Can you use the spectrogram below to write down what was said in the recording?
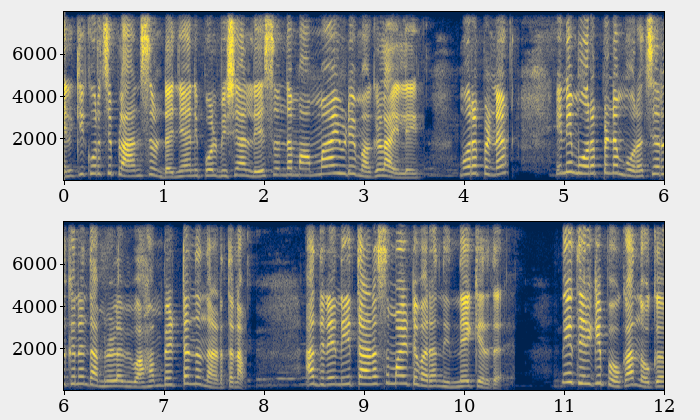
എനിക്ക് കുറച്ച് പ്ലാൻസ് ഉണ്ട്. ഞാനിപ്പോൾ വിശാലിലെ സ്വന്തം അമ്മായിയുടെ മകളായില്ലേ? മുറപ്പെണ്ണ്? ഇനി മുറപ്പെണ്ണും മുറച്ചെറുക്കനും തമ്മിലുള്ള വിവാഹം പെട്ടെന്ന് നടത്തണം. അതിന് നീ തടസ്സമായിട്ട് വരാൻ നിന്നേക്കരുത്. നീ തിരികെ പോകാൻ നോക്ക്.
